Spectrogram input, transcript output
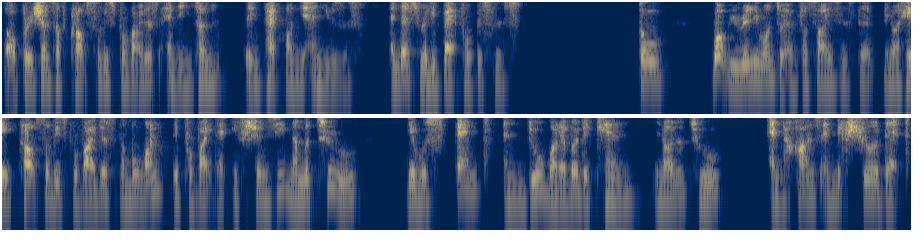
the operations of cloud service providers and in turn the impact on the end users. And that's really bad for business. So what we really want to emphasize is that, you know, hey, cloud service providers, number one, they provide that efficiency. Number two, they will spend and do whatever they can in order to enhance and make sure that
